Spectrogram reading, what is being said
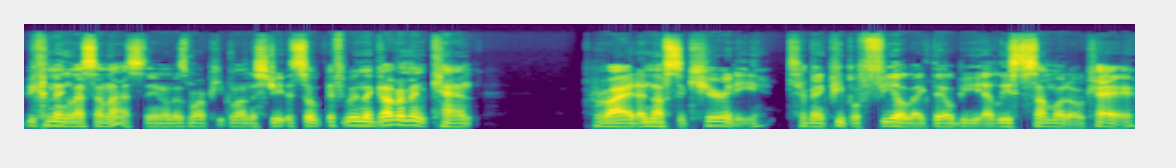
becoming less and less. You know, there's more people on the street. So if when the government can't provide enough security to make people feel like they'll be at least somewhat okay,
